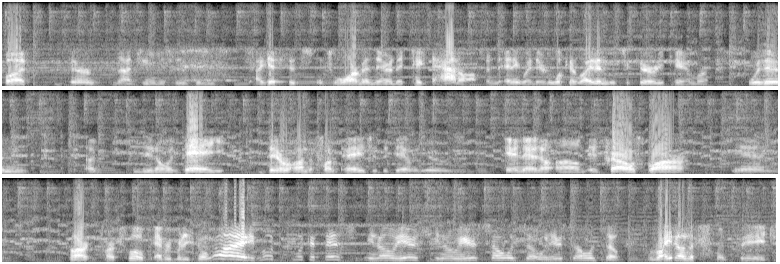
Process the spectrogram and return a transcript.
but they're not geniuses. And I guess it's it's warm in there. They take the hat off, and anyway, they're looking right in the security camera. Within a you know a day, they're on the front page of the Daily News, and then um, in Farrell's Bar in Park, Park Slope, everybody's going, "Hey, look, look at this! You know, here's you know here's so and so, and here's so and so, right on the front page,"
